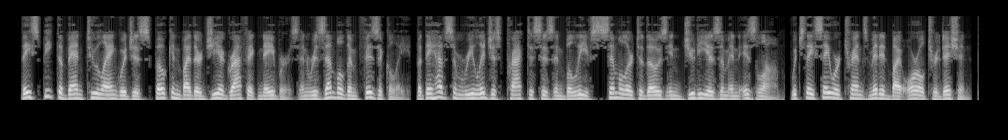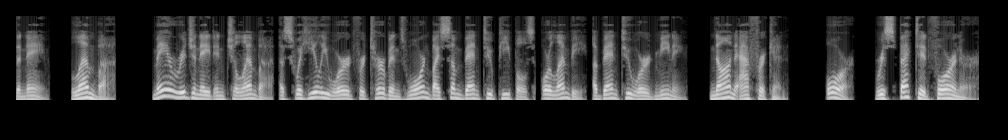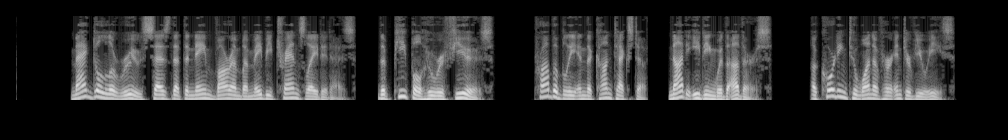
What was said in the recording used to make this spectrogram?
They speak the Bantu languages spoken by their geographic neighbors and resemble them physically, but they have some religious practices and beliefs similar to those in Judaism and Islam, which they say were transmitted by oral tradition. The name, Lemba, may originate in Chilemba, a Swahili word for turbans worn by some Bantu peoples, or Lembi, a Bantu word meaning non-African or respected foreigner. Magdel Le Roux says that the name Varemba may be translated as the people who refuse, probably in the context of not eating with others, according to one of her interviewees.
